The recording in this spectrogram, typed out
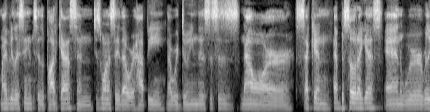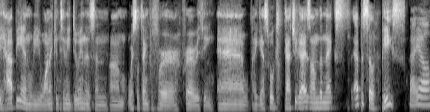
might be listening to the podcast and just want to say that we're happy that we're doing this. This is now our second episode, I guess, and we're really happy and we want to continue doing this. And um, we're so thankful for, for everything. And I guess we'll catch you guys on the next episode. Peace. Bye, y'all.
